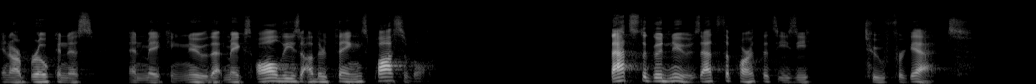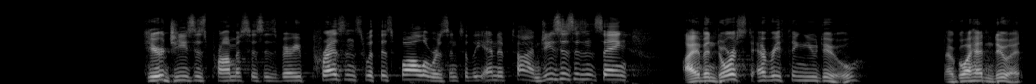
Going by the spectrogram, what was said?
in our brokenness and making new that makes all these other things possible. That's the good news. That's the part that's easy to forget. Here, Jesus promises his very presence with his followers until the end of time. Jesus isn't saying, I have endorsed everything you do. Now go ahead and do it.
